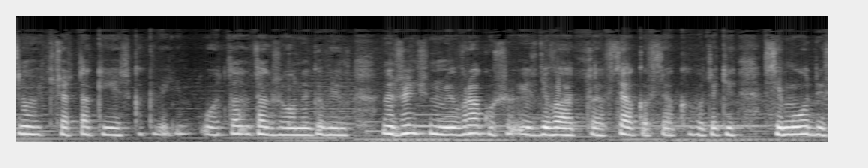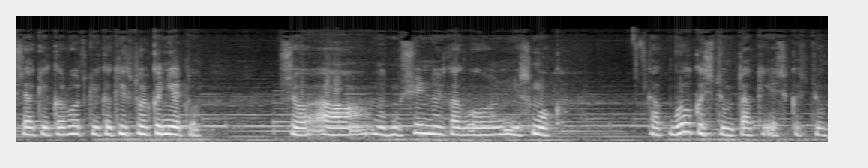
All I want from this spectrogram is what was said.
Ну, сейчас так и есть, как видим. Вот та- также он и говорил, над женщинами враг уж издевается всяко-всяко. Вот эти все моды, всякие короткие, каких только нету. Все, а над мужчиной как бы он не смог. Как был костюм, так и есть костюм.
